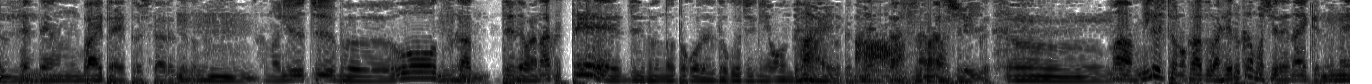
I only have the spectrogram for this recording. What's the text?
ん、宣伝媒体としてあるけど、うん、その YouTube を使ってではなくて、自分のところで独自にオンデマンドでね、はい、出し出していく。まあ、見る人の数は減るかもしれないけどね、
